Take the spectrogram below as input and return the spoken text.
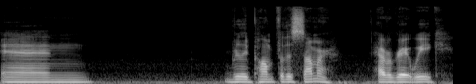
and really pumped for the summer. Have a great week.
